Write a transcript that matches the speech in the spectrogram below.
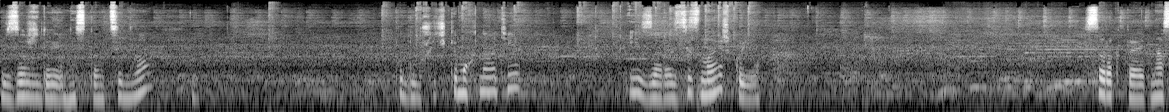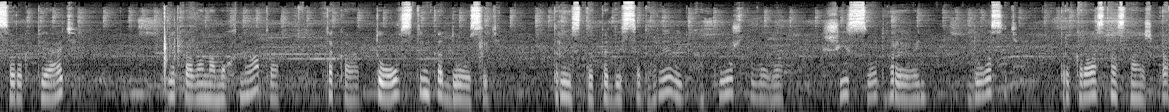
Завжди низька ціна. Подушечки мохнаті. І зараз зі знижкою 45 на 45. Яка вона мохната, така товстенька досить. 350 гривень, а коштувала 600 гривень. Досить прекрасна знижка.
